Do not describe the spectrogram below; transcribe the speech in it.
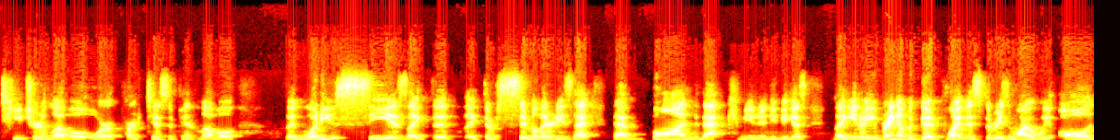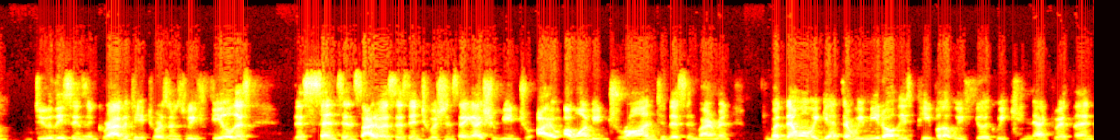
teacher level or a participant level like what do you see as like the like the similarities that that bond that community? Because like you know you bring up a good point. This is the reason why we all do these things and gravitate towards them is we feel this this sense inside of us this intuition saying i should be i, I want to be drawn to this environment but then when we get there we meet all these people that we feel like we connect with and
